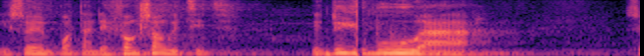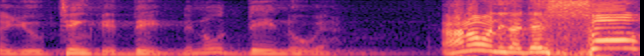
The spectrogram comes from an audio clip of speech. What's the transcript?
is so important. They function with it. They do you boo ah. So you think they day. They know day nowhere. Another one is that they sow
